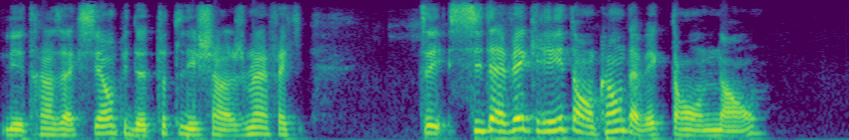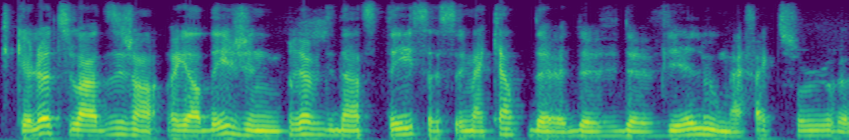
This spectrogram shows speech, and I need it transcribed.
les transactions puis de tous les changements. Fait que, si tu avais créé ton compte avec ton nom, puis que là, tu leur dis, genre, regardez, j'ai une preuve d'identité, ça c'est ma carte de, de, de, ville ou ma facture,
